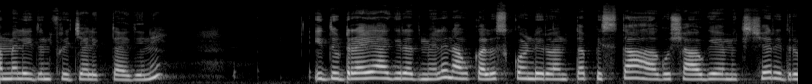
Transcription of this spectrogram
ಆಮೇಲೆ ಇದನ್ನು ಫ್ರಿಜ್ಜಲ್ಲಿ ಇಕ್ತಾ ಇದ್ದೀನಿ. ಇದು ಡ್ರೈ ಆಗಿರೋದ ಮೇಲೆ ನಾವು ಕಲಿಸ್ಕೊಂಡಿರೋಂಥ ಪಿಸ್ತಾ ಹಾಗೂ ಶಾವಿಗೆಯ ಮಿಕ್ಸ್ಚರ್ ಇದ್ರ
